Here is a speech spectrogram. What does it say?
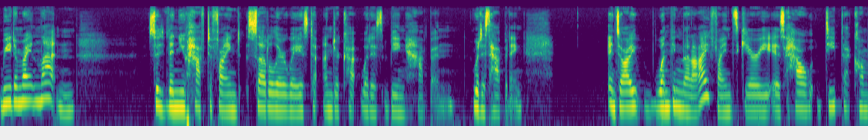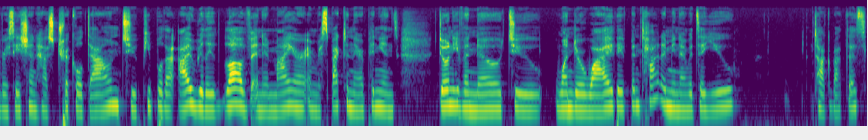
read and write in Latin? So then you have to find subtler ways to undercut what is being happen, what is happening. And so I one thing that I find scary is how deep that conversation has trickled down to people that I really love and admire and respect in their opinions don't even know to wonder why they've been taught. I mean, I would say you talk about this.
